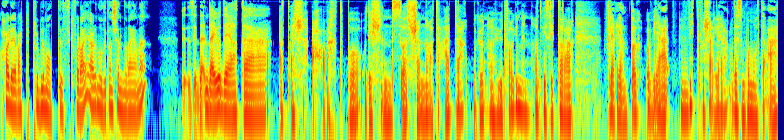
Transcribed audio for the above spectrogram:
har det vært problematisk for deg, er det noe du kan kjenne deg igjen i? Det er jo det at, at jeg har vært på auditions og skjønner at jeg er der på grunn av hudfargen min. At vi sitter der, flere jenter, og vi er vidt forskjellige, og det som på en måte er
